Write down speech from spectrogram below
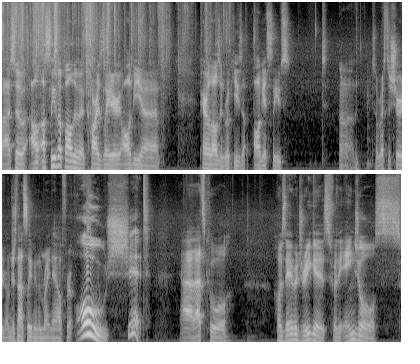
Uh, so I'll, I'll sleeve up all the cards later, all the uh, parallels and rookies all get sleeves. Um, so rest assured, I'm just not sleeving them right now for. Oh shit! Ah, that's cool. Jose Rodriguez for the Angels.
